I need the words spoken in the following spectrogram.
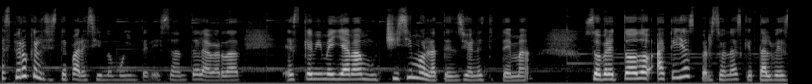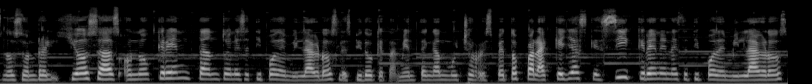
Espero que les esté pareciendo muy interesante, la verdad es que a mí me llama muchísimo la atención este tema, sobre todo aquellas personas que tal vez no son religiosas o no creen tanto en ese tipo de milagros, les pido que también tengan mucho respeto para aquellas que sí creen en este tipo de milagros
